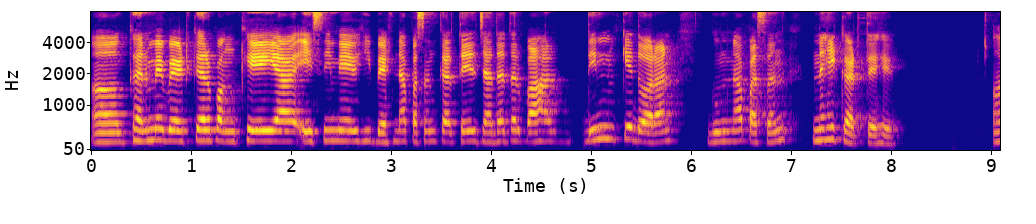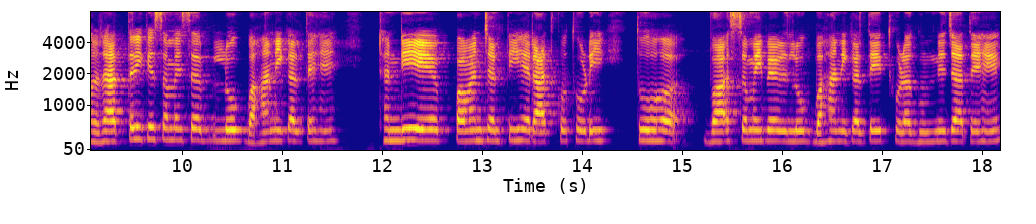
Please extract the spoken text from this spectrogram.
घर में बैठकर पंखे या एसी में ही बैठना पसंद करते हैं। ज़्यादातर बाहर दिन के दौरान घूमना पसंद नहीं करते हैं। और रात्रि के समय सब लोग बाहर निकलते हैं। ठंडी पवन चलती है रात को थोड़ी तो समय पर लोग बाहर निकलते, थोड़ा घूमने जाते हैं।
